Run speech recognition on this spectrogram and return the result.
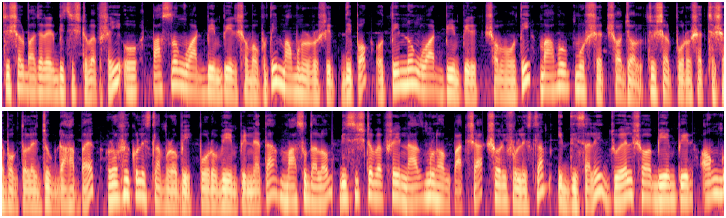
ত্রিশাল বাজারের বিশিষ্ট ব্যবসায়ী ও পাঁচ নং ওয়ার্ড বিএনপির সভাপতি মামুনুর রশিদ দীপক ও তিন নং ওয়ার্ড বিএনপির সভাপতি মাহবুব মুর্শেদ সজল। ত্রিশাল পৌর স্বেচ্ছাসেবক দলের যুগ্ম আহ্বায়ক রফিকুল ইসলাম রবি। পৌর বিএনপির নেতা মাসুদ আলম, বিশিষ্ট ব্যবসায়ী নাজমুল হক বাদশাহ, শরীফুল ইসলাম ইদ্দিস আলী, জুয়েল সহ বিএনপির অঙ্গ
